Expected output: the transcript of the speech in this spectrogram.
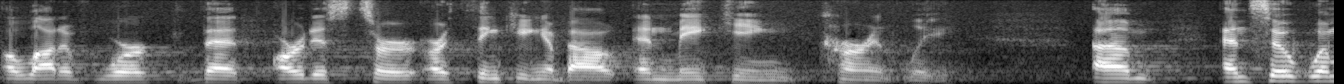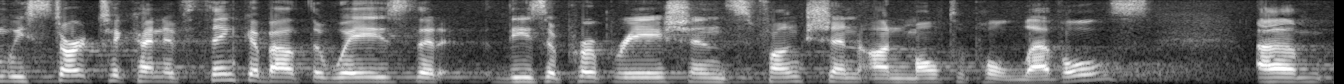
a lot of work that artists are, are thinking about and making currently. Um, and so when we start to kind of think about the ways that these appropriations function on multiple levels, um,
